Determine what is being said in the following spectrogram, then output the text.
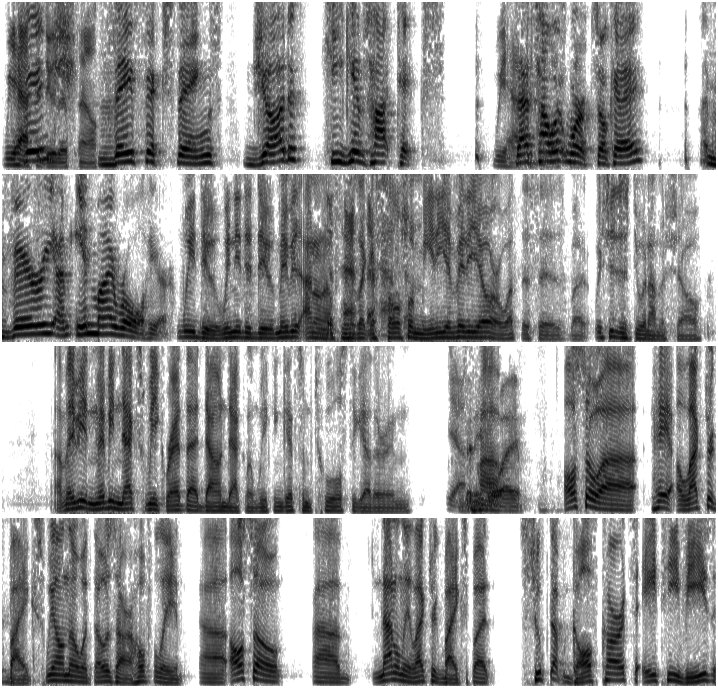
We have to do this now. They fix things. Judd, he gives hot takes. We have. That's how it now. works. Okay. I'm very. I'm in my role here. We do. We need to do maybe I don't know This if this is like to a social media video or what this is, but we should just do it on the show. Uh, maybe maybe next week write that down, Declan. We can get some tools together and Yeah. Uh, Also, uh, hey, electric bikes. We all know what those are. Hopefully, uh, also uh, not only electric bikes, but souped up golf carts, ATVs.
